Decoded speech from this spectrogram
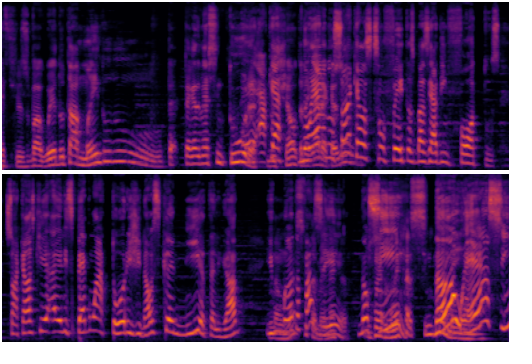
É, filho, os bagulho é do tamanho do. do- pe- Pega da minha cintura, É, aquela- no chão, tá não, ligado? é, não são aquelas que são feitas baseadas em fotos. São aquelas que ah, eles pegam um ator original, escania, tá ligado? E Não, não é manda assim também, fazer. né, cara? não, Não sim. é assim Não, também, é né? assim.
